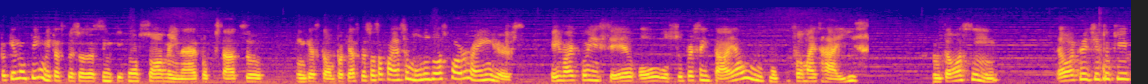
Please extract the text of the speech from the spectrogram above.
Porque não tem muitas pessoas assim que consomem, né, Tokusatsu em questão. Porque as pessoas só conhecem o mundo dos Power Rangers. Quem vai conhecer, ou o Super Sentai é o, o fã mais raiz. Então, assim, eu acredito que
